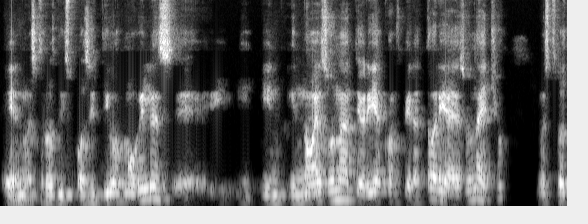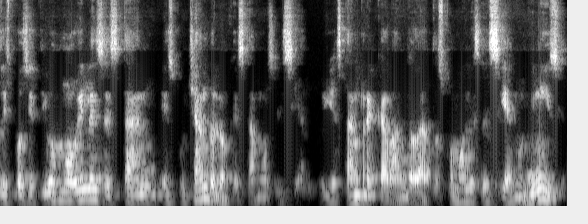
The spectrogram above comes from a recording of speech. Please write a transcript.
eh, nuestros dispositivos móviles, eh, y, no es una teoría conspiratoria, es un hecho, nuestros dispositivos móviles están escuchando lo que estamos diciendo y están recabando datos, como les decía en un inicio.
